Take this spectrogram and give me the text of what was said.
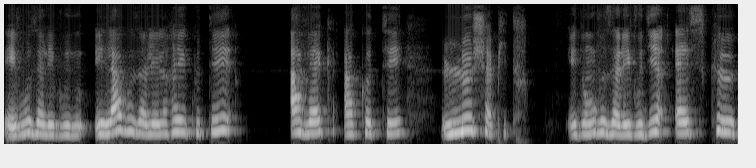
et là vous allez le réécouter avec à côté le chapitre. Et donc, vous allez vous dire, est-ce que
